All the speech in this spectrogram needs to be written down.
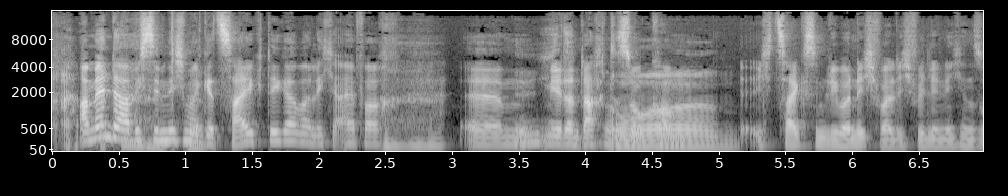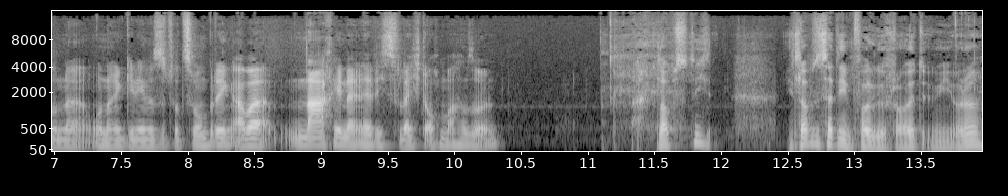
Am Ende habe ich es ihm nicht mal gezeigt, Digga, weil ich einfach ähm, mir dann dachte, so komm, ich zeig's ihm lieber nicht, weil ich will ihn nicht in so eine unangenehme Situation bringen. Aber im Nachhinein hätte ich es vielleicht auch machen sollen. Ach, glaubst du nicht? Ich glaube, das hat ihn voll gefreut irgendwie, oder?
